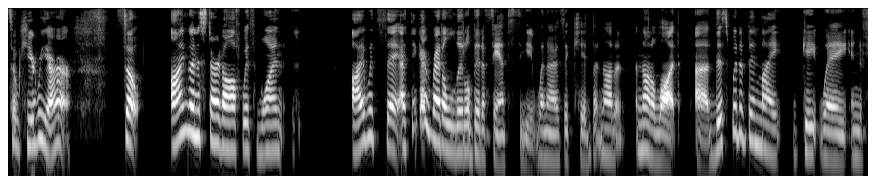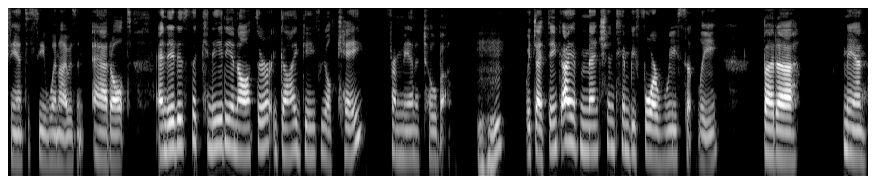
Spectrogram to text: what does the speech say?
So here we are. So I'm going to start off with one. I would say I think I read a little bit of fantasy when I was a kid, but not a not a lot. Uh, this would have been my gateway into fantasy when I was an adult, and it is the Canadian author Guy Gavriel Kay from Manitoba, mm-hmm. which I think I have mentioned him before recently. But uh, man,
